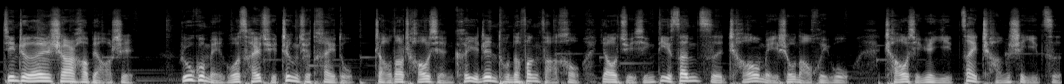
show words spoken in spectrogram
金正恩十二号表示，如果美国采取正确态度，找到朝鲜可以认同的方法后，要举行第三次朝美首脑会晤，朝鲜愿意再尝试一次。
